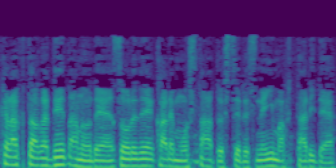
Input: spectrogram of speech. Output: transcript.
キャラクターが出たので、それで彼もスタートしてですね、今二人で、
